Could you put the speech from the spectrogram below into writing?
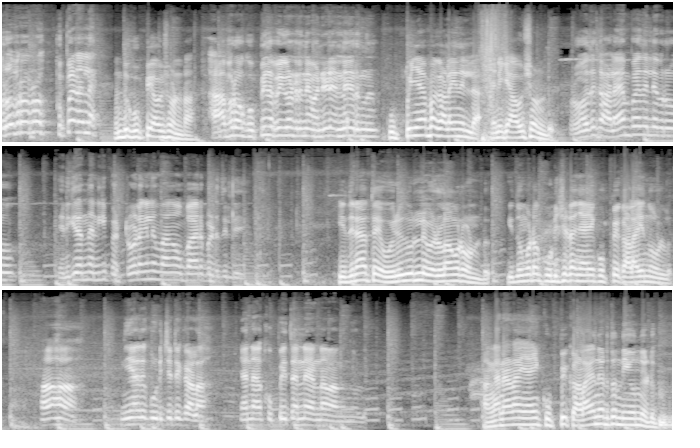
ബ്രോ ബ്രോ ബ്രോ കുപ്പിയാണല്ലേ? എന്ത് കുപ്പി ആവശ്യമുണ്ടാ? ആ ബ്രോ കുപ്പി തപ്പിക്കൊണ്ടിരുന്ന. വണ്ടിയുടെ എണ്ണ ആയിരുന്നു കുപ്പി ഞാൻ ഇപ്പൊ കളയുന്നില്ല. എനിക്ക് ആവശ്യമുണ്ട്. ബ്രോ അത് കളയാൻ പോയതല്ലേ ബ്രോ? എനിക്ക് തന്നെ എനിക്ക് പെട്രോളെങ്കിലും വാങ്ങാൻ ഉപകാരപ്പെടുത്തില്ലേ? ഇതിനകത്തെ ഒരു തുള്ളി വെള്ളം കൂടെ ഉണ്ട്. ഇതും കൂടെ കുടിച്ചിട്ട് ഞാൻ ഈ കുപ്പി കളയുന്നുള്ളൂ. ആഹാ നീ അത് കുടിച്ചിട്ട് കള. ഞാൻ ആ കുപ്പി തന്നെ എണ്ണ വാങ്ങുന്നുള്ളൂ. അങ്ങനെയാണെങ്കിൽ ഞാൻ ഈ കുപ്പി കളയുന്നിടത്ത് നീ ഒന്ന് എടുക്കും.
